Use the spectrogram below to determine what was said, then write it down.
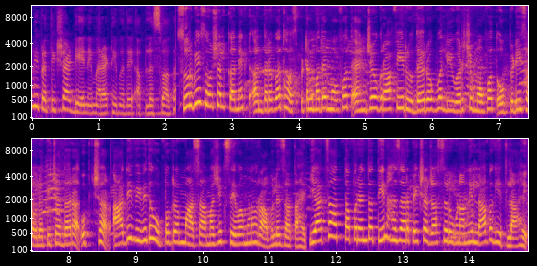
मी प्रतीक्षा डीएनए मराठीमध्ये आपलं स्वागत. सुरभी सोशल कनेक्ट अंतर्गत हॉस्पिटलमध्ये मोफत अँजिओग्राफी हृदयरोग व लिव्हरची मोफत ओपीडी सवलतीच्या दरात उपचार. आदी विविध उपक्रम सामाजिक सेवा म्हणून राबवले जात आहेत. याचा आतापर्यंत तीन हजारपेक्षा जास्त रुग्णांनी लाभ घेतला आहे.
